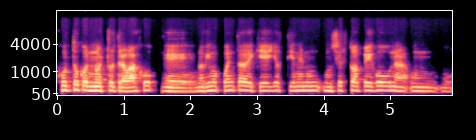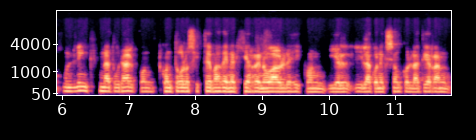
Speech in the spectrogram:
junto con nuestro trabajo eh, nos dimos cuenta de que ellos tienen un, cierto apego, una, un, un, link natural con, con, todos los sistemas de energías renovables y, con, y, el, y la conexión con la tierra no,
